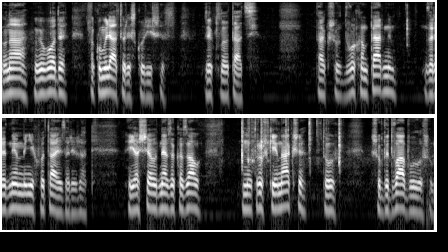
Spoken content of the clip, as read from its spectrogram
вона виводить акумулятори скоріше з- експлуатації. Так що 2 амперним зарядним мені вистачає заряджати. Я ще одне заказав, ну трошки інакше, то щоб два було, щоб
